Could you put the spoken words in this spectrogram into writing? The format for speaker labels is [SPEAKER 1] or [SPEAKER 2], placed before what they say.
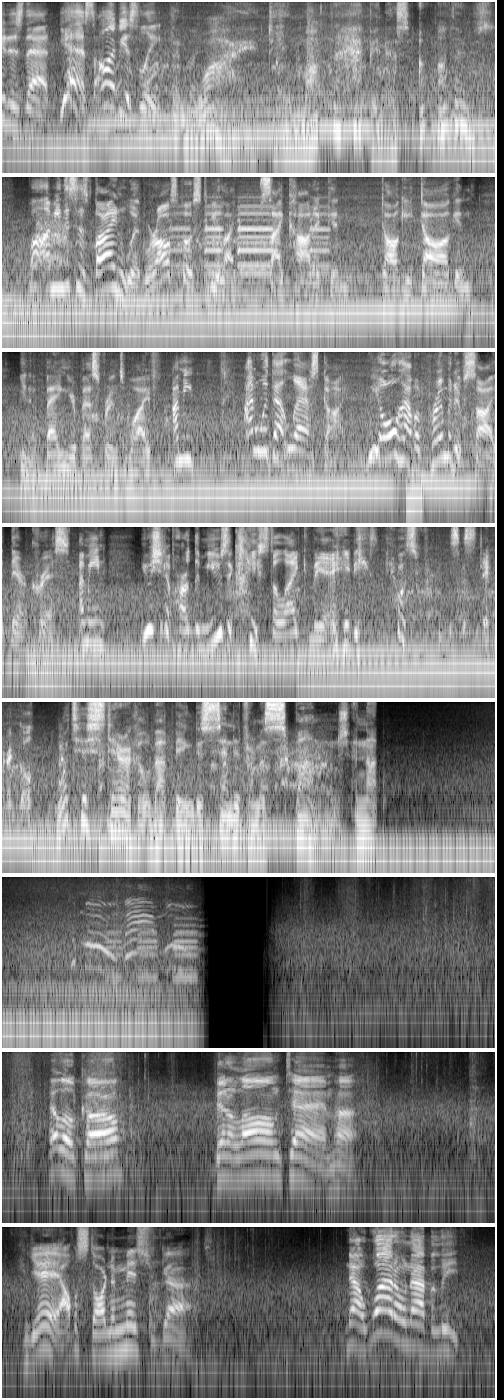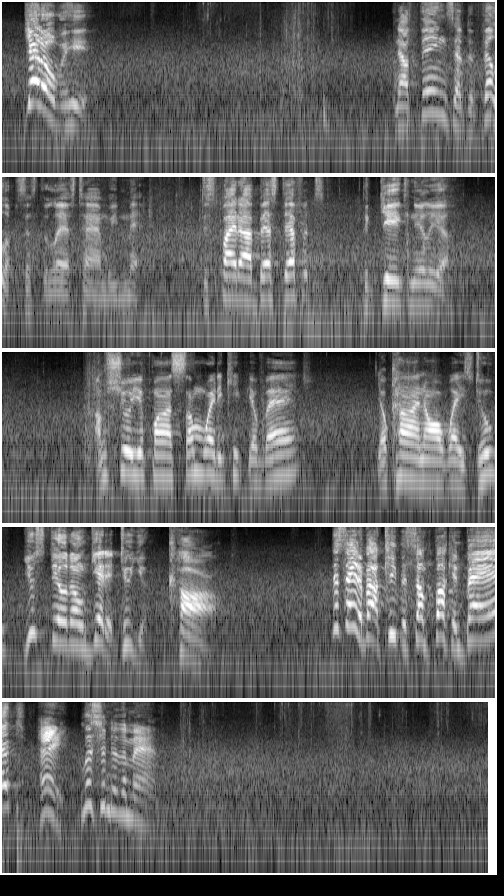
[SPEAKER 1] is that? Yes, obviously.
[SPEAKER 2] Then why do you mock the happiness of others?
[SPEAKER 1] Well, I mean, this is Vinewood. We're all supposed to be like psychotic and dog eat dog and, you know, bang your best friend's wife. I mean, I'm with that last guy. We all have a primitive side there, Cris. I mean, you should have heard the music I used to like in the 80s. It was, it was hysterical.
[SPEAKER 2] What's hysterical about being descended from a sponge and not
[SPEAKER 3] Hello, Carl. Been a long time, huh?
[SPEAKER 4] Yeah, I was starting to miss you guys.
[SPEAKER 3] Now, why don't I believe you? Get over here! Now, things have developed since the last time we met. Despite our best efforts, the gig's nearly up.
[SPEAKER 4] I'm sure you'll find some way to keep your badge. Your kind always do.
[SPEAKER 3] You still don't get it, do you, Carl? This ain't about keeping some fucking badge.
[SPEAKER 5] Hey, listen to the man.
